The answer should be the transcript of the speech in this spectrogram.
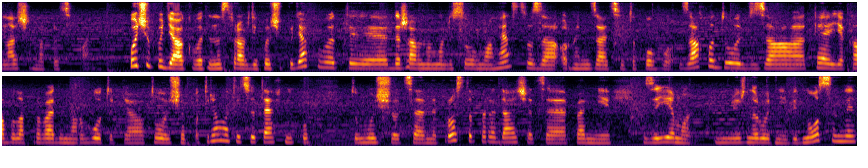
наших напрацюваннях. Хочу подякувати. Насправді хочу подякувати Державному лісовому агентству за організацію такого заходу, за те, яка була проведена робота для того, щоб отримати цю техніку, тому що це не просто передача, це певні взаємоміжнародні відносини,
